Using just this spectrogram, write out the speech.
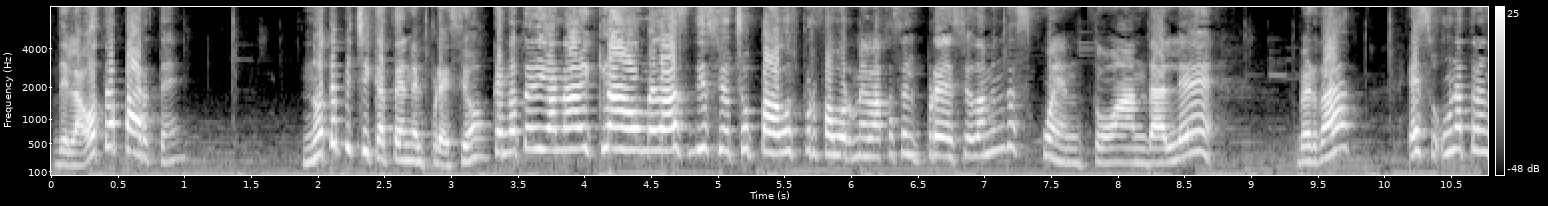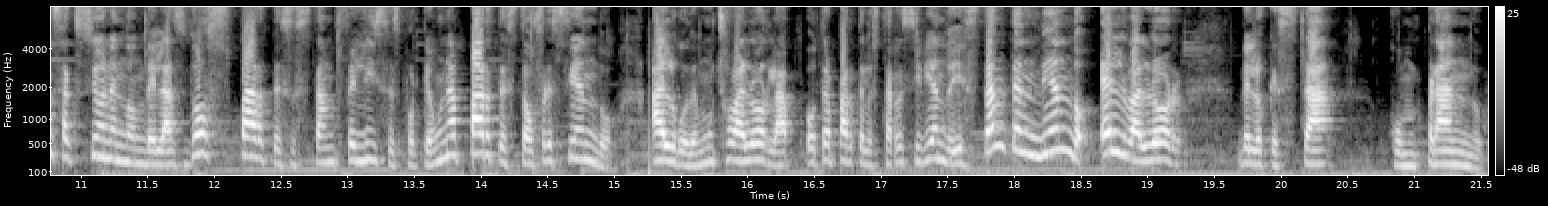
de la otra parte no te pichicate en el precio, que no te digan, ay, Clau, me das 18 pagos, por favor, me bajas el precio, dame un descuento, ándale, ¿verdad? Es una transacción en donde las dos partes están felices porque una parte está ofreciendo algo de mucho valor, la otra parte lo está recibiendo y está entendiendo el valor de lo que está comprando.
